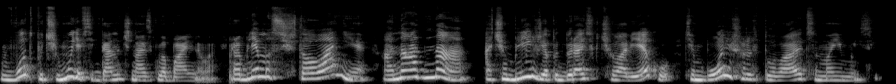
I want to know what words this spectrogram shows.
Вот почему я всегда начинаю с глобального. Проблема существования, она одна. А чем ближе я подбираюсь к человеку, тем больше расплываются мои мысли.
